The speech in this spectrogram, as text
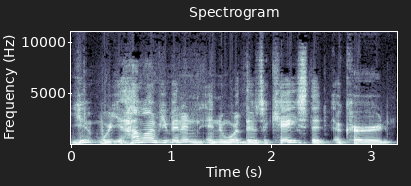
you were you? How long have you been in in New Orleans? There's a case that occurred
